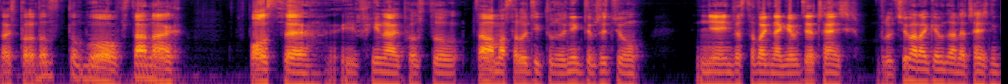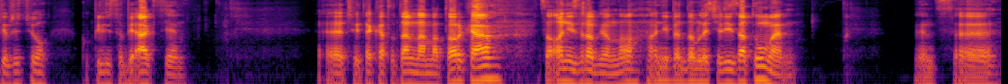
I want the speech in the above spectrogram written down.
dość sporo. To, to było w Stanach, w Polsce i w Chinach po prostu cała masa ludzi, którzy nigdy w życiu nie inwestowali na giełdzie. Część wróciła na giełdę, ale część nigdy w życiu kupili sobie akcje. E, czyli taka totalna amatorka. Co oni zrobią? No, oni będą lecieli za tłumem. Więc e,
